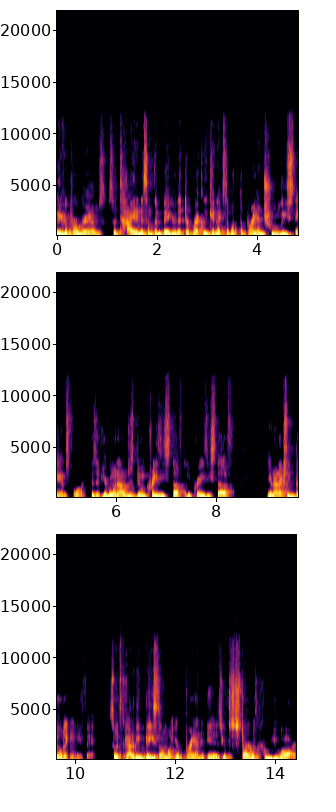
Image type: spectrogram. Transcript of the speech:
bigger programs. So tie it into something bigger that directly connects to what the brand truly stands for. Because if you're going out and just doing crazy stuff to do crazy stuff, you're not actually building anything. So it's got to be based on what your brand is. You have to start with who you are.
